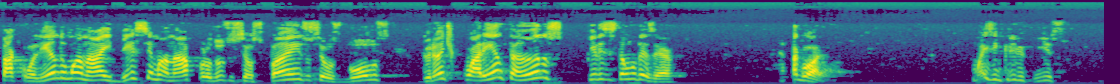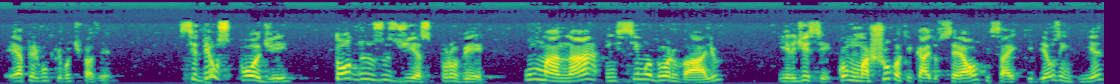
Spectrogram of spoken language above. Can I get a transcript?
está colhendo maná e desse maná produz os seus pães, os seus bolos, durante 40 anos que eles estão no deserto. Agora, mais incrível que isso é a pergunta que eu vou te fazer. Se Deus pôde todos os dias prover um maná em cima do orvalho, e ele disse, como uma chuva que cai do céu, que, sai, que Deus envia,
